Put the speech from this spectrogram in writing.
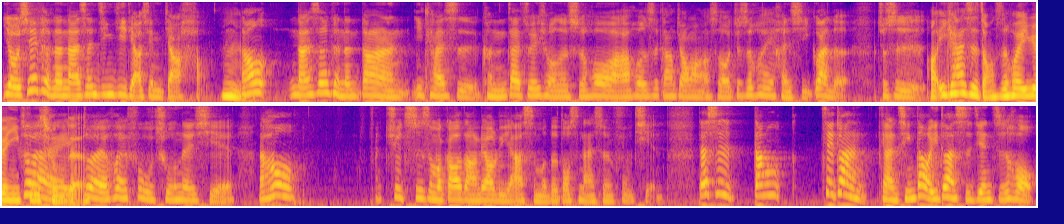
有些可能男生经济条件比较好，嗯然后男生可能当然一开始可能在追求的时候啊，或者是刚交往的时候，就是会很习惯的，就是哦，一开始总是会愿意付出的，对对，会付出那些，然后去吃什么高档料理啊什么的，都是男生付钱。但是当这段感情到一段时间之后，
